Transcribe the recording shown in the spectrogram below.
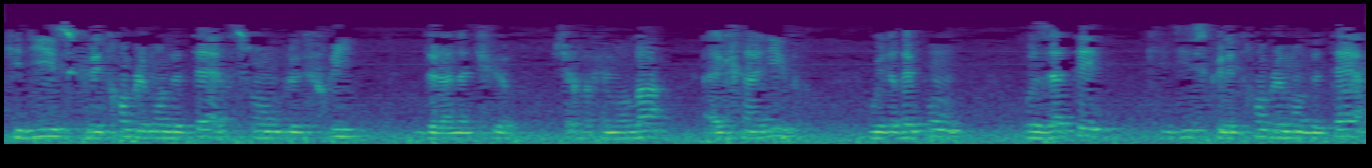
qui disent que les tremblements de terre sont le fruit de la nature. Cheikh Rahimullah a écrit un livre où il répond aux athées qui disent que les tremblements de terre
